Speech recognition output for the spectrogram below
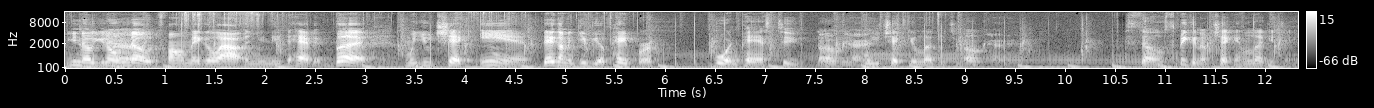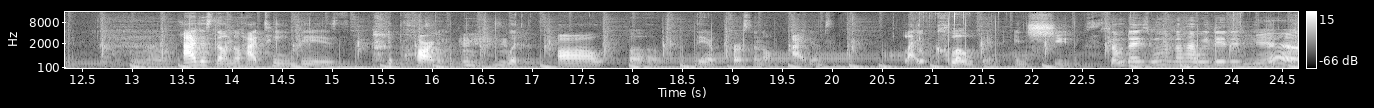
you know you Yeah. don't know the phone may go out and you need to have it. But when you check in, they're gonna give you a paper boarding pass too. Okay. When you check your luggage in. Okay. So speaking of checking luggage in, I just don't know how Team Biz departed mm-hmm. with all of their personal items, like clothing and shoes. Some days we don't know how we did it. Yeah.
